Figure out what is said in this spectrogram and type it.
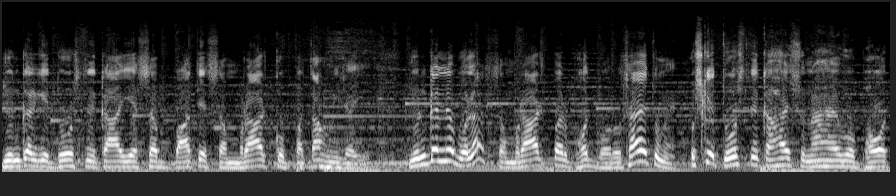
जुनकर के दोस्त ने कहा, यह सब बातें सम्राट को पता होनी चाहिए। जुनकर ने बोला, सम्राट पर बहुत भरोसा है तुम्हें। उसके दोस्त ने कहा है सुना है वो बहुत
